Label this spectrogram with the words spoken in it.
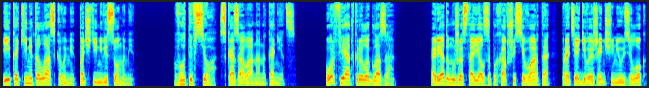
и какими-то ласковыми, почти невесомыми. «Вот и все», — сказала она наконец. Орфия открыла глаза. Рядом уже стоял запыхавшийся Варта, протягивая женщине узелок,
